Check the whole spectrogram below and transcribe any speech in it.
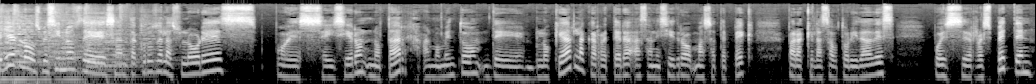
Ayer los vecinos de Santa Cruz de las Flores pues se hicieron notar al momento de bloquear la carretera a San Isidro Mazatepec para que las autoridades pues respeten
